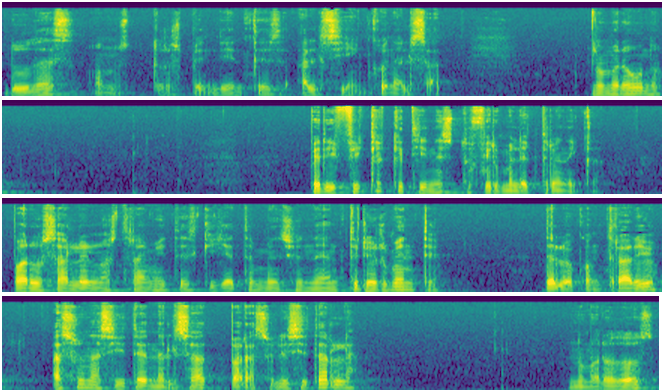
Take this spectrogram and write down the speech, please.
dudas o nuestros pendientes al 100 con el SAT. Número 1. Verifica que tienes tu firma electrónica para usarla en los trámites que ya te mencioné anteriormente. De lo contrario, haz una cita en el SAT para solicitarla. Número 2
